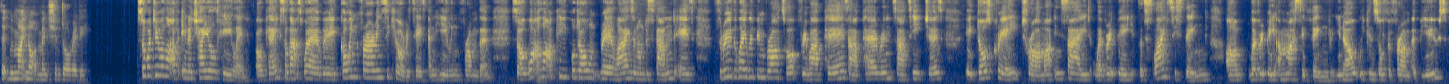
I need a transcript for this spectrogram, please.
that we might not have mentioned already? So I do a lot of inner child healing. Okay. So mm-hmm. that's where we're going for our insecurities and healing from them. So what a lot of people don't realize and understand is through the way we've been brought up, through our peers, our parents, our teachers, it does create trauma inside, whether it be the slightest thing or whether it be a massive thing. You know, we can suffer from abuse,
